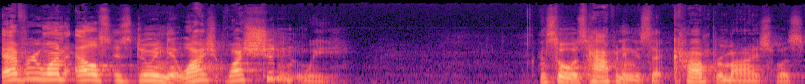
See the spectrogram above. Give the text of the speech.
Everyone else is doing it. Why, why shouldn't we? And so what's happening is that compromise was,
